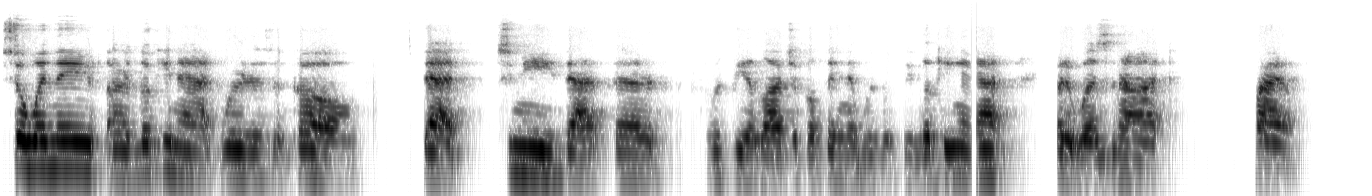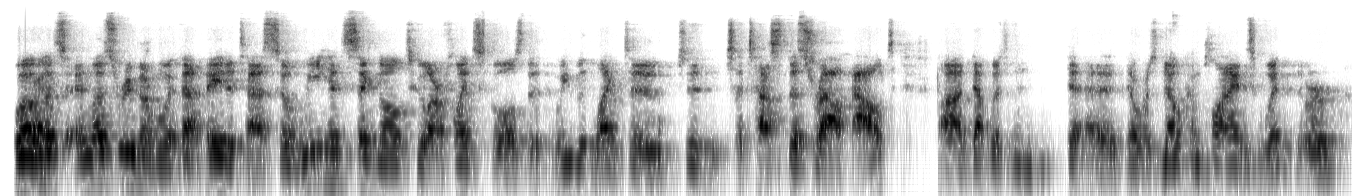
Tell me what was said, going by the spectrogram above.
so when they are looking at where does it go, that, to me, that, that would be a logical thing that we would be looking at, but it was not filed. Well, let's, and let's remember with that beta test, so we had signaled to our flight schools that we would like to, to, to test this route out. Uh, that was, uh, there was no compliance with, or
